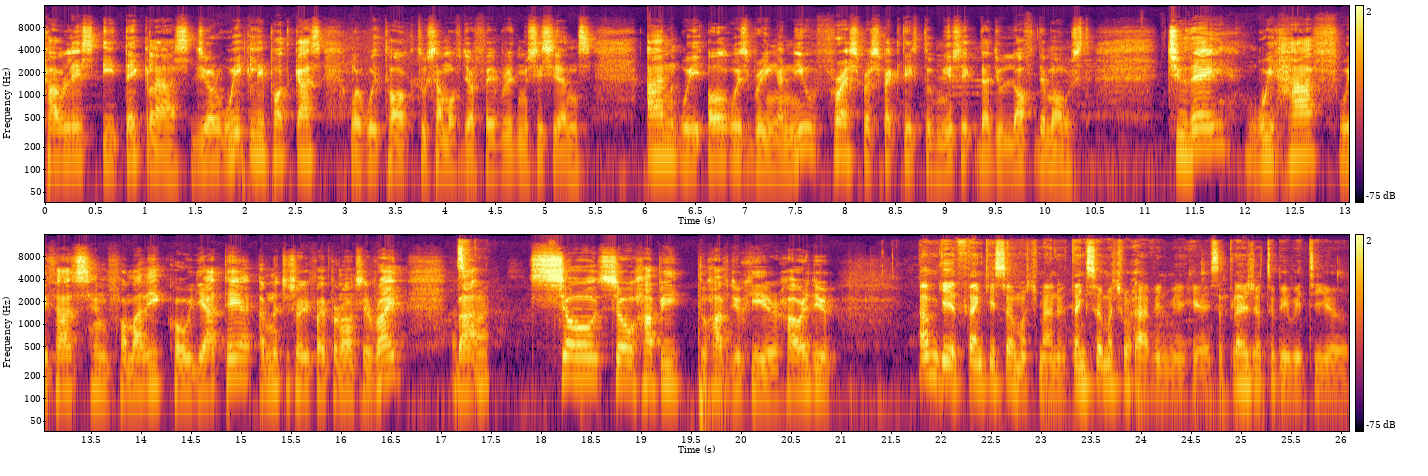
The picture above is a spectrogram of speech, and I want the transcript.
Cables y Teclas, your weekly podcast where we talk to some of your favorite musicians. And we always bring a new, fresh perspective to music that you love the most. Today we have with us N'famady Kouyaté. I'm not too sure if I pronounce it right, but fine. so so happy to have you here. How are you? I'm good. Thank you so much, Manu. Thanks so much for having me here. It's a pleasure to be with you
